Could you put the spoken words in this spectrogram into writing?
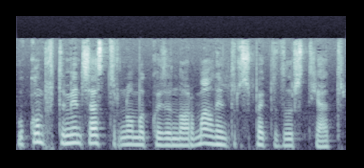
o comportamento já se tornou uma coisa normal entre os espectadores de teatro.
